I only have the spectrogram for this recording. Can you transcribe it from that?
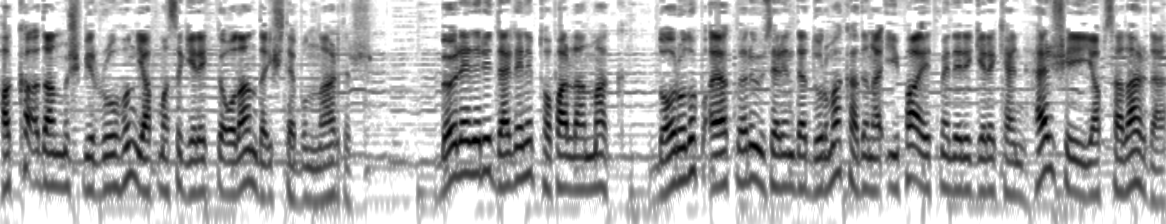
hakka adanmış bir ruhun yapması gerekli olan da işte bunlardır. Böyleleri derlenip toparlanmak, doğrulup ayakları üzerinde durmak adına ifa etmeleri gereken her şeyi yapsalar da,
